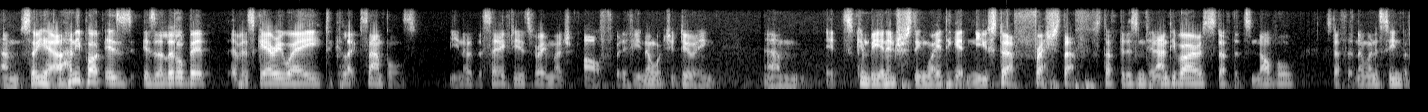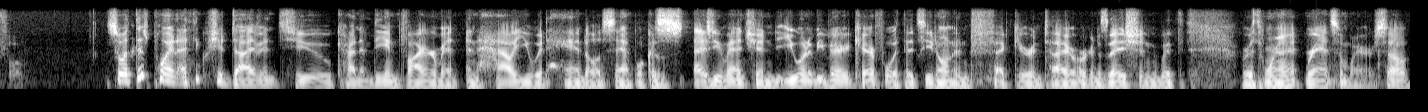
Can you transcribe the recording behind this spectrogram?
Um, so yeah, a honeypot is is a little bit of a scary way to collect samples. You know, the safety is very much off, but if you know what you're doing, um, it can be an interesting way to get new stuff, fresh stuff, stuff that isn't in antivirus, stuff that's novel, stuff that no one has seen before. So at this point, I think we should dive into kind of the environment and how you would handle a sample. Because as you mentioned, you want to be very careful with it so you don't infect your entire organization with with ransomware. So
